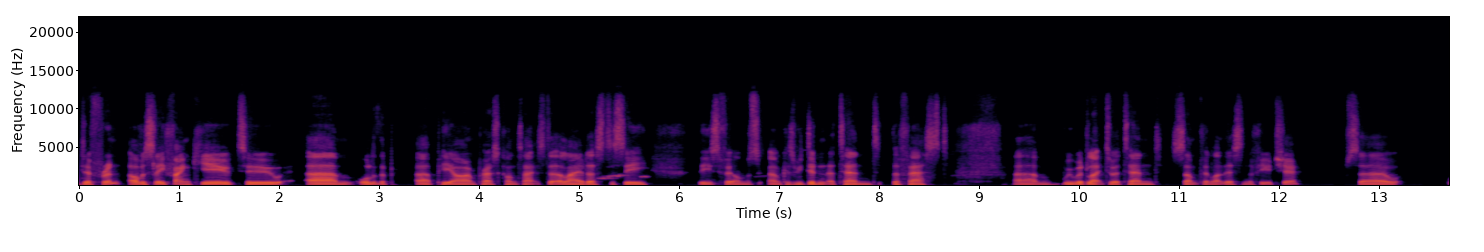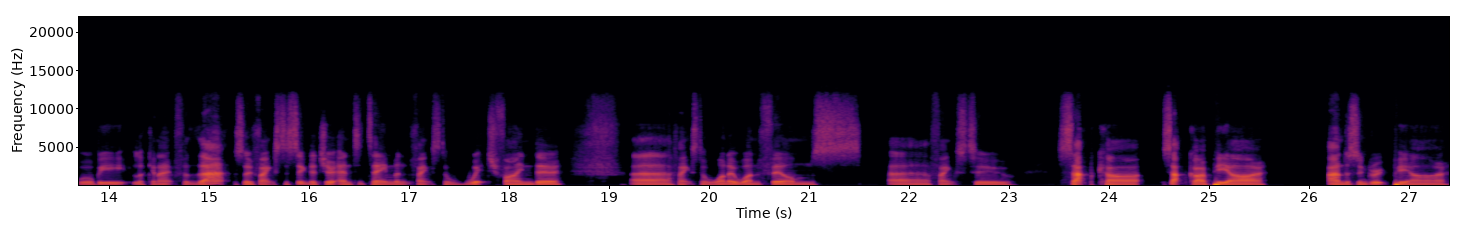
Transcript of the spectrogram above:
different. Obviously, thank you to um, all of the uh, PR and press contacts that allowed us to see these films because we didn't attend the fest. Um, we would like to attend something like this in the future. So we'll be looking out for that. So thanks to Signature Entertainment, thanks to Witchfinder, uh, thanks to 101 Films, uh, thanks to Sapcar, Sapcar PR, Anderson Group PR,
